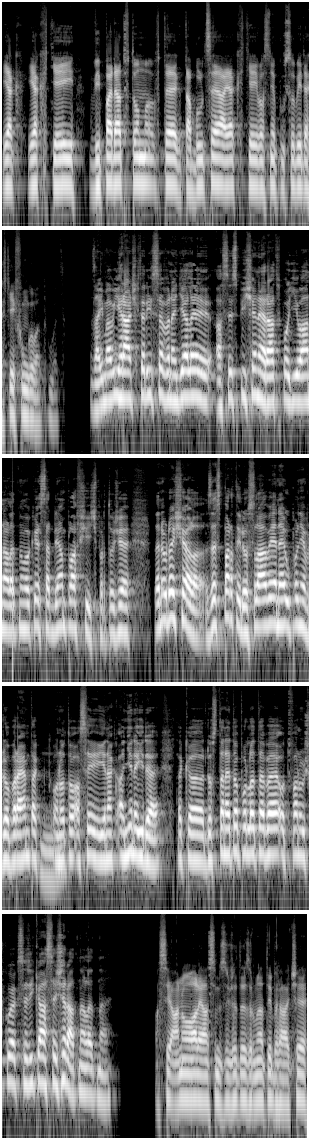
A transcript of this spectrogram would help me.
jak, jak chtějí vypadat v, tom, v té tabulce a jak chtějí vlastně působit a chtějí fungovat vůbec. Zajímavý hráč, který se v neděli asi spíše nerad podívá na letnou je Sardian Plavšič, protože ten odešel ze Sparty do Slávě ne úplně v dobrém, tak hmm. ono to asi jinak ani nejde. Tak eh, dostane to podle tebe od fanušku, jak se říká, sežrat na letné? Asi ano, ale já si myslím, že to je zrovna typ hráče,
